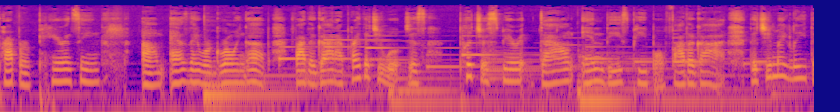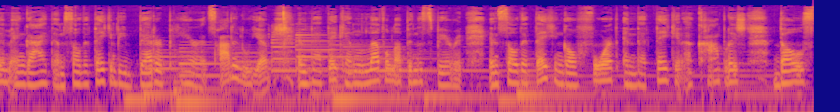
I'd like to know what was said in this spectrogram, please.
proper parenting, um, as they were growing up. Father God, I pray that you will just put your spirit down in these people, Father God, that you may lead them and guide them so that they can be better parents, hallelujah, and that they can level up in the spirit, and so that they can go forth and that they can accomplish those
